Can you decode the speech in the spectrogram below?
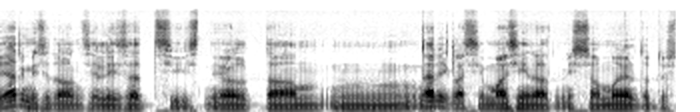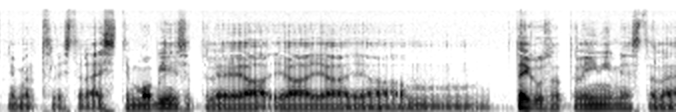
järgmised on sellised siis nii-öelda mm, äriklassi masinad, mis on mõeldud just nimelt sellistele hästi mobiilsetele ja, ja, ja, ja mm, tegusatele inimestele,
